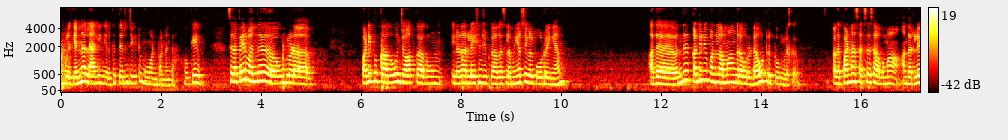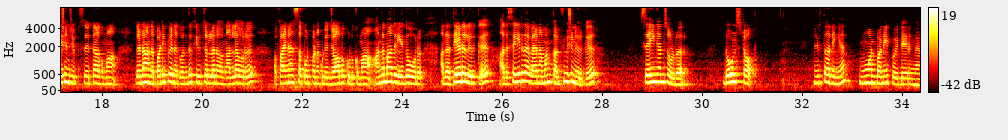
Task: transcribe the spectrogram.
உங்களுக்கு என்ன லேகிங் இருக்குது தெரிஞ்சுக்கிட்டு மூவ் ஆன் பண்ணுங்கள் ஓகே சில பேர் வந்து உங்களோட படிப்புக்காகவும் ஜாப்க்காகவும் இல்லைனா ரிலேஷன்ஷிப்காக சில முயற்சிகள் போடுறீங்க. அதை வந்து கண்டினியூ பண்ணலாமாங்கிற ஒரு டவுட் இருக்குது உங்களுக்கு. அதை பண்ணால் சக்ஸஸ் ஆகுமா? அந்த ரிலேஷன்ஷிப் செட் ஆகுமா? இல்லைனா அந்த படிப்பு எனக்கு வந்து ஃப்யூச்சரில் நான் நல்ல ஒரு ஃபைனான்ஸ் சப்போர்ட் பண்ணக்கூடிய ஜாபை கொடுக்குமா? அந்த மாதிரி ஏதோ ஒரு அந்த தேடல் இருக்குது அதை செய்கிறத வேணாமான்னு கன்ஃபியூஷன் இருக்குது செய்யுங்கன்னு சொல்கிறாரு டோன்ட் ஸ்டாப் நிறுத்தாதீங்க. மூவ் ஆன் பண்ணிட்டு போயிட்டே இருங்க.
